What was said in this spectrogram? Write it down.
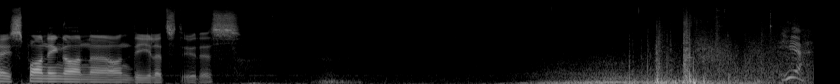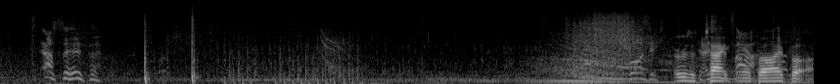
Okay, spawning on uh, on D. Let's do this. Erste Hilfe. Vorsicht, There is a tank nearby, but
